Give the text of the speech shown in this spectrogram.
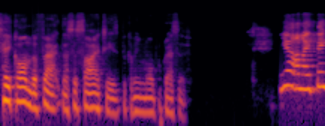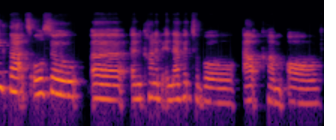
take on the fact that society is becoming more progressive. Yeah, and I think that's also uh, a kind of inevitable outcome of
